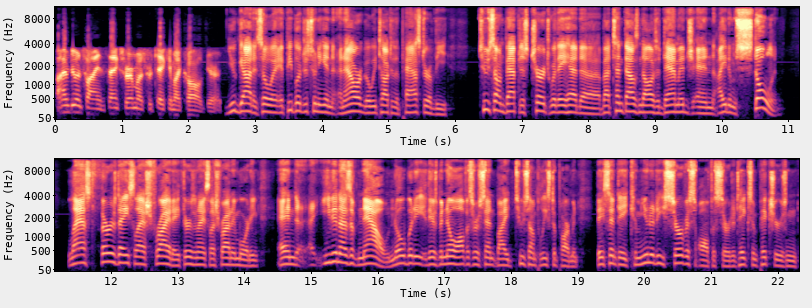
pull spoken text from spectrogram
I'm doing fine. Thanks very much for taking my call, Garrett. You got it. So, uh, if people are just tuning in, an hour ago we talked to the pastor of the Tucson Baptist Church where they had uh, about ten thousand dollars of damage and items stolen last Thursday slash Friday, Thursday night slash Friday morning. And uh, even as of now, nobody, there's been no officer sent by Tucson Police Department. They sent a community service officer to take some pictures, and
